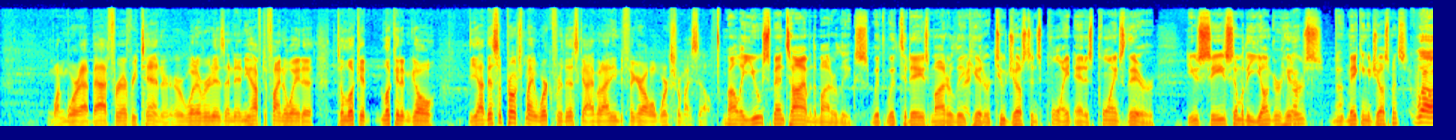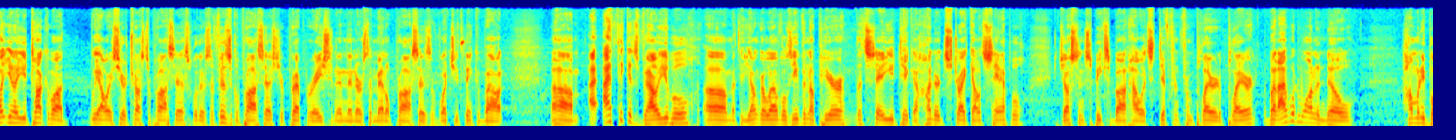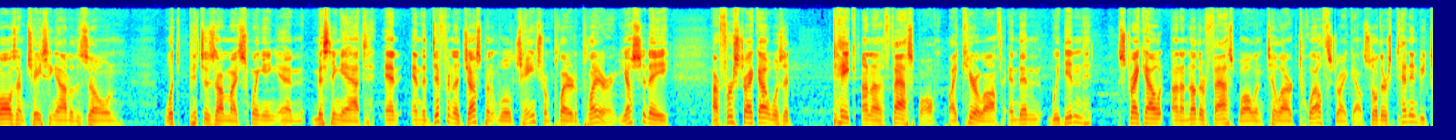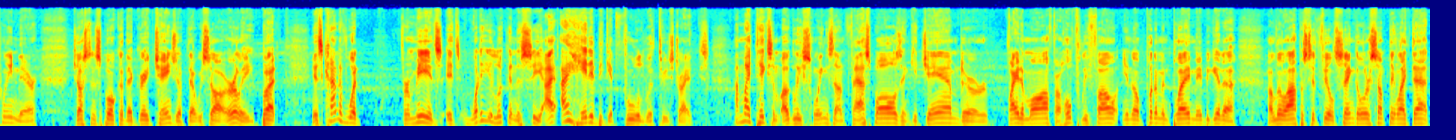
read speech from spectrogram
one more at bat for every 10 or, or whatever it is? And, and you have to find a way to, to look at look at it and go, yeah, this approach might work for this guy, but I need to figure out what works for myself. Molly, you spend time in the minor leagues with, with today's minor league right. hitter. To Justin's point and his points there, do you see some of the younger hitters well, uh, making adjustments? Well, you know, you talk about we always hear trust the process. Well, there's a physical process, your preparation, and then there's the mental process of what you think about. Um, I, I, think it's valuable um, at the younger levels, even up here. Let's say you take a hundred strikeout sample. Justin speaks about how it's different from player to player, but I would want to know how many balls I'm chasing out of the zone, what pitches am I swinging and missing at, and and the different adjustment will change from player to player. Yesterday, our first strikeout was a take on a fastball by Kirilloff, and then we didn't strike out on another fastball until our 12th strikeout. So there's 10 in between there. Justin spoke of that great changeup that we saw early, but it's kind of what for me it's it's what are you looking to see? I, I hated to get fooled with two strikes. I might take some ugly swings on fastballs and get jammed or fight them off or hopefully foul, you know, put them in play, maybe get a, a little opposite field single or something like that.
